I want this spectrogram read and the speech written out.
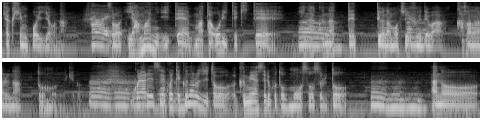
客心っぽいようなはい。その山にいてまた降りてきていなくなってっていうようなモチーフでは重なるなと思うんだけど。うんうんうんこれあれですねこれテクノロジジーと組み合わせることを妄想するとー。うんうんうん。あの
